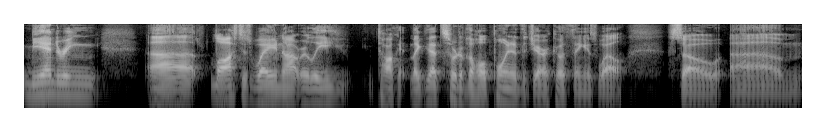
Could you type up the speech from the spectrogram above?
meandering, uh, lost his way, not really talking. Like that's sort of the whole point of the Jericho thing as well. So um,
